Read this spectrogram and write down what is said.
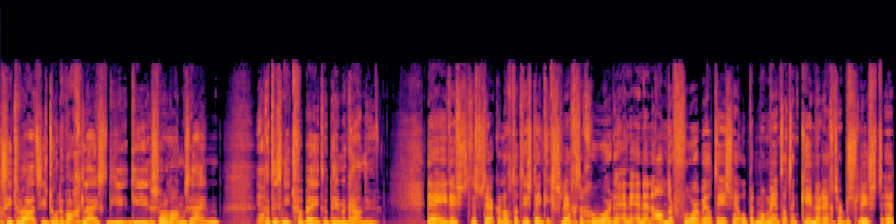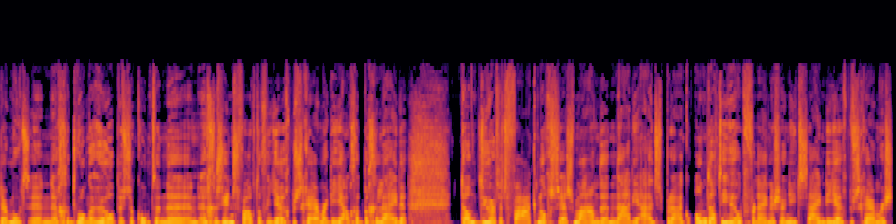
situaties, door de wachtlijsten die, die zo lang zijn. Dat is niet verbeterd, neem ik Nee. aan nu. Nee, dus sterker nog, dat is denk ik slechter geworden. En, en een ander voorbeeld is op het moment dat een kinderrechter beslist... er moet een eh, gedwongen hulp, dus er komt een, eh, een, een gezinsvoogd of een jeugdbeschermer... die jou gaat begeleiden, dan duurt het vaak nog zes maanden na die uitspraak... omdat die hulpverleners er niet zijn. Die jeugdbeschermers,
